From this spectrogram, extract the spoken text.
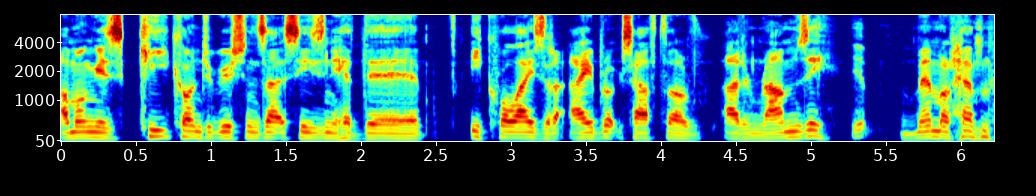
Among his key contributions that season, he had the equaliser at Ibrox after Aaron Ramsey. Yep. Remember him?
